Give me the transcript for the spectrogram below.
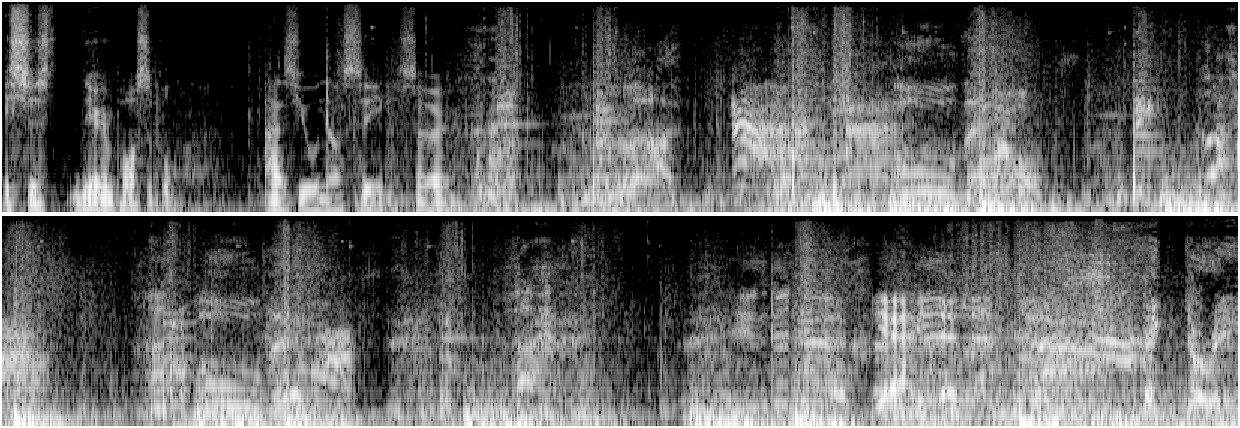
it's just near impossible, as you will now see. So yeah, and he dead. Victory.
